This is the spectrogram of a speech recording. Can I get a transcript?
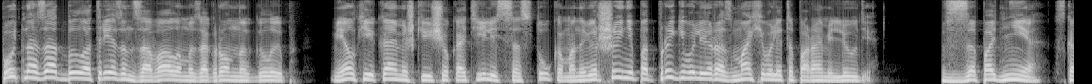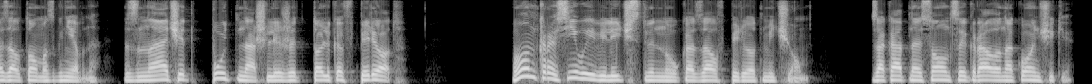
Путь назад был отрезан завалом из огромных глыб. Мелкие камешки еще катились со стуком, а на вершине подпрыгивали и размахивали топорами люди. «В западне», — сказал Томас гневно. «Значит, путь наш лежит только вперед». Он красиво и величественно указал вперед мечом. Закатное солнце играло на кончике.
